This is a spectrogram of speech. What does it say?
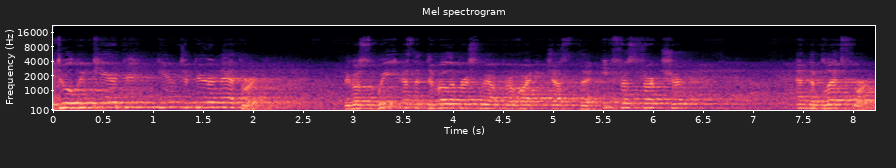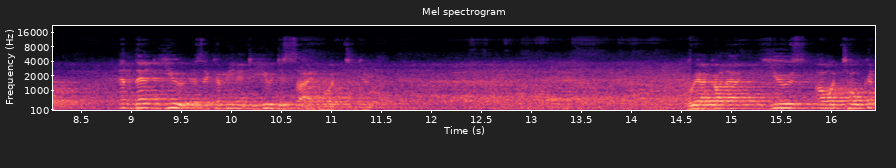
It will be peer-to-peer network because we as the developers we are providing just the infrastructure and the platform and then you as a community you decide what to do. We are gonna use our token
